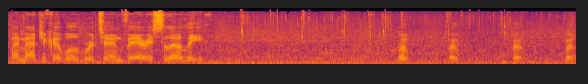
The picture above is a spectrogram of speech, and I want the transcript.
My magicka will return very slowly. Whoa, whoa, whoa, whoa.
